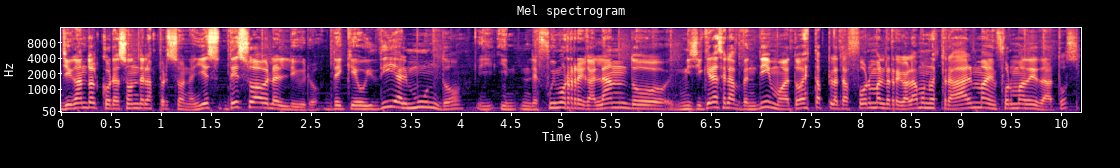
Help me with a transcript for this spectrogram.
llegando al corazón de las personas. Y es, de eso habla el libro, de que hoy día el mundo, y, y le fuimos regalando, ni siquiera se las vendimos, a todas estas plataformas le regalamos nuestras almas en forma de datos.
